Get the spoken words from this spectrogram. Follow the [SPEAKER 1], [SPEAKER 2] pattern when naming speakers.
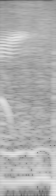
[SPEAKER 1] Hey!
